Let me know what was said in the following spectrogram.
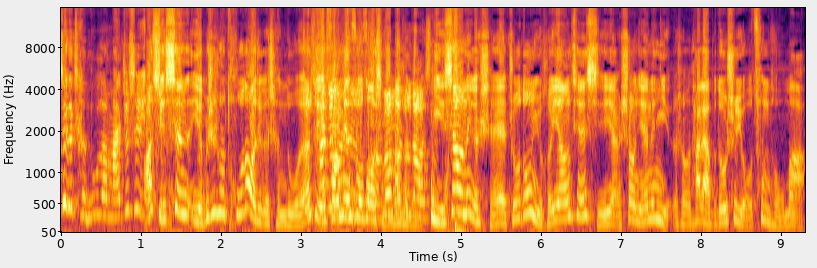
这个程度了吗？就是，而且现在也不是说秃到这个程度，而且方便做造型吧。你像那个谁，周冬雨和易烊千玺演《少年的你》的时候，他俩不都是有寸头嘛？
